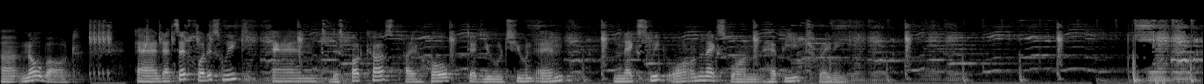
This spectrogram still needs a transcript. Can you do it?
uh, know about. And that's it for this week and this podcast. I hope that you will tune in next week or on the next one. Happy trading. Peace.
